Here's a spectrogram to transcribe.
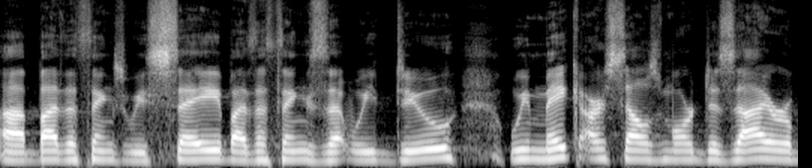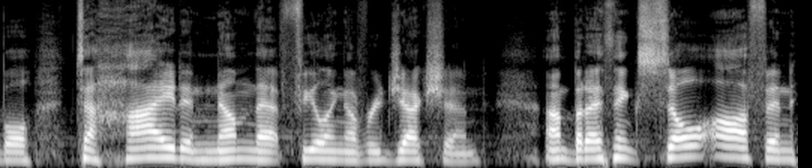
uh, by the things we say, by the things that we do. We make ourselves more desirable to hide and numb that feeling of rejection. Um, but I think so often,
